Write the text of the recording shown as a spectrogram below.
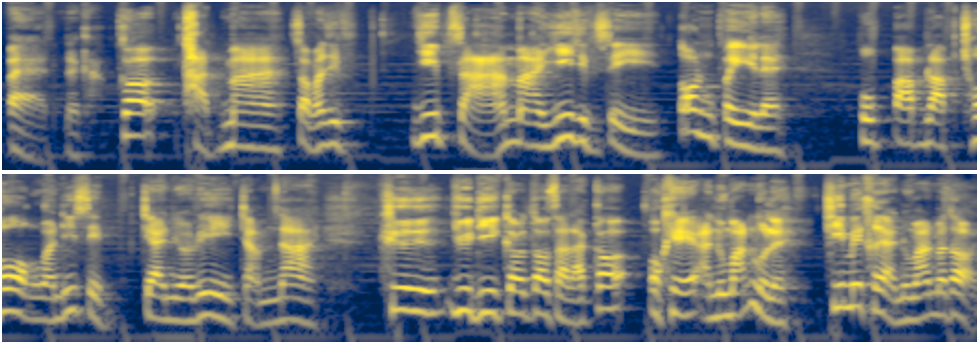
2018 นะครับ ก็ถัดมา 2023 มา 24 ต้นปีเลย ปุ๊บปั๊บรับโชควันที่ 10 January จำได้ คืออยู่ดีกรตสหรัฐก็โอเค อนุมัติหมดเลย ที่ไม่เคยอนุมัติมาตลอด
